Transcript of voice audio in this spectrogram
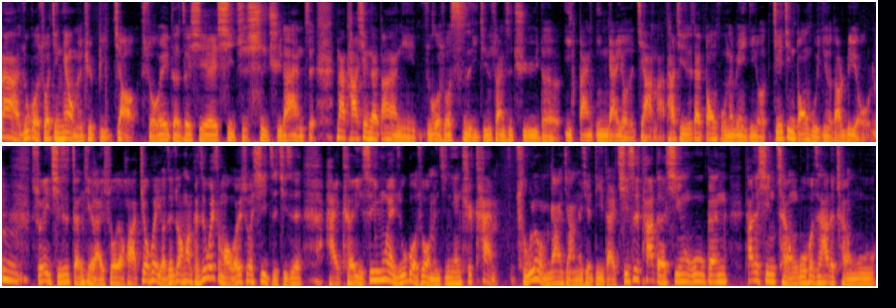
那如果说今天我们去比较所谓的这些细致市区的案子，那它现在当然你如果说四已经算是区域的一般应该有的价嘛，它其实在东湖那边已经有接近东湖已经有到六了，嗯，所以其实整体来说的话就会有这状况。可是为什么我会说细致其实还可以？是因为如果说我们今天去看。除了我们刚才讲的那些地带，其实它的新屋跟它的新城屋或者它的城屋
